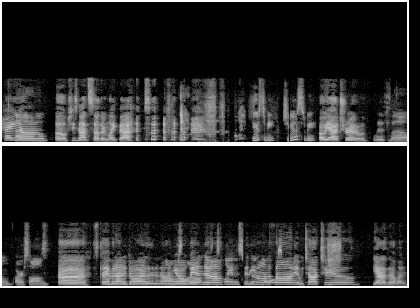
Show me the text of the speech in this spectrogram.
Hey y'all. Um, oh, she's not southern like that. She used to be. She used to be oh yeah, true. with um our song. Uh, slamming on a door and on Our your window and and then on the phone and we talk to yeah that one.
